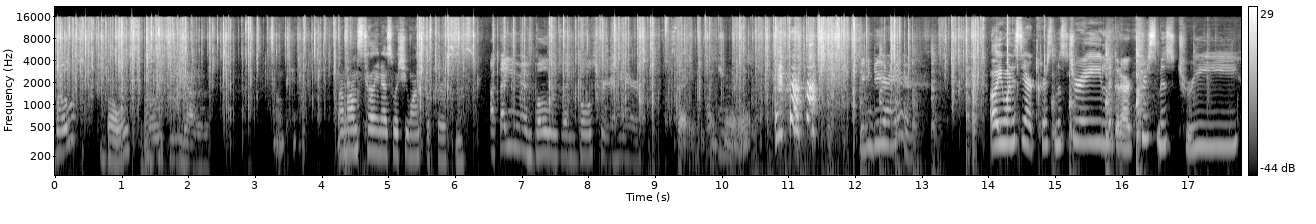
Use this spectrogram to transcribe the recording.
Both? Bowls. Bowls to eat out of. Okay. My mom's telling us what she wants for Christmas. I thought you meant bows, like bows for your hair. You can do your hair. Oh, you want to see our Christmas tree? Look at our Christmas tree.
